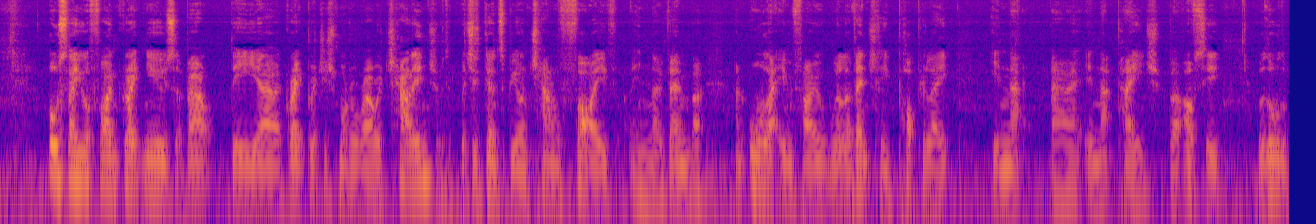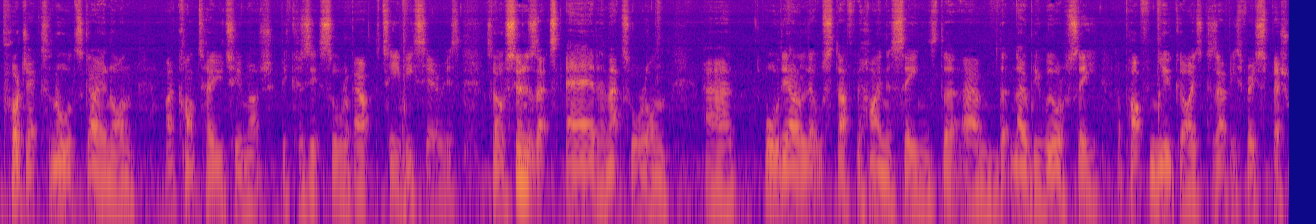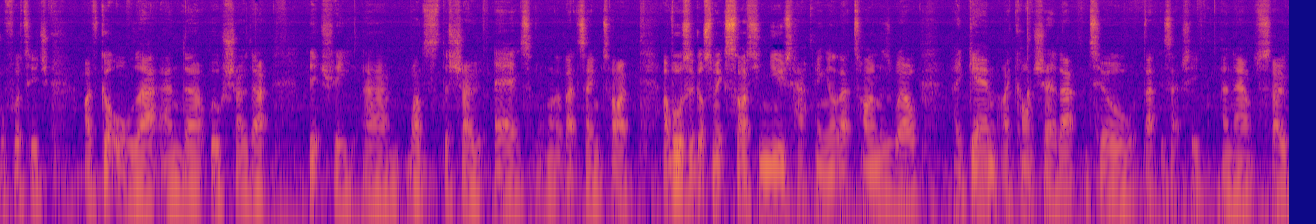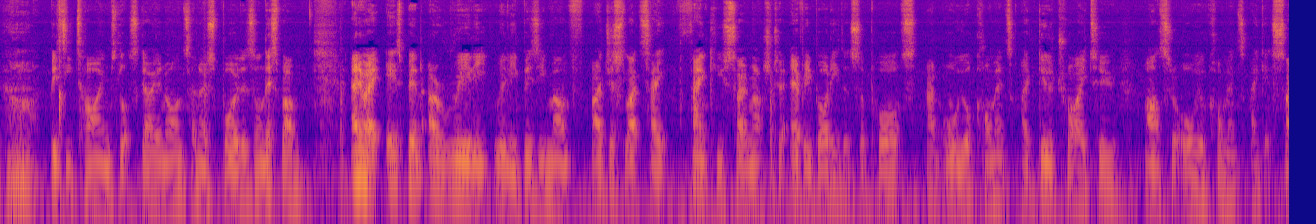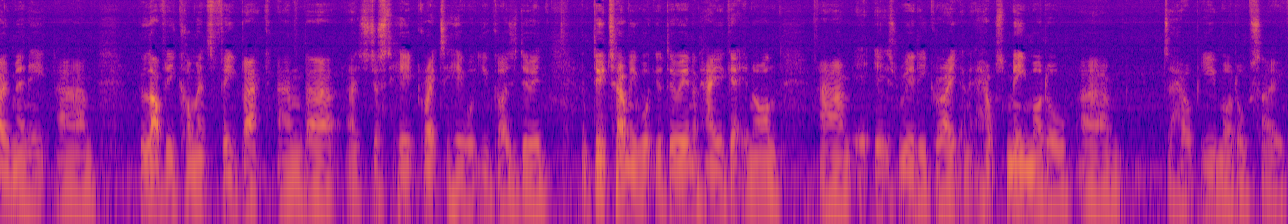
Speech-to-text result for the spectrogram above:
Also, you'll find great news about the uh, Great British Model Railway Challenge, which is going to be on Channel 5 in November, and all that info will eventually populate in that uh, in that page. But obviously, with all the projects and all that's going on, I can't tell you too much because it's all about the TV series. So as soon as that's aired and that's all on uh, all the other little stuff behind the scenes that um, that nobody will see apart from you guys because that'd be very special footage. I've got all that and uh, we'll show that literally um, once the show airs at that same time. I've also got some exciting news happening at that time as well. Again, I can't share that until that is actually announced. So busy times, lots going on, so no spoilers on this one. Anyway, it's been a really, really busy month. I'd just like to say thank you so much to everybody that supports and all your comments. I do try to answer all your comments. I get so many. Um, lovely comments, feedback, and uh, it's just hear, great to hear what you guys are doing. And do tell me what you're doing and how you're getting on. Um, it, it's really great, and it helps me model um, to help you model. So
